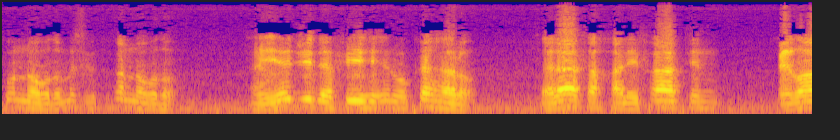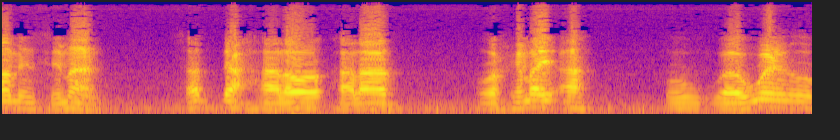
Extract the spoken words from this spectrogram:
ku noqdo masjidka ka noqdo an yajida fiihi inuu ka helo halaaa khalifaatin cidaamin simaan saddex haloo halaad oo rimay ah oo waaweyn oo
